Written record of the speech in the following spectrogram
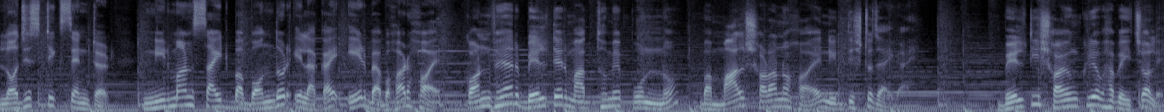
লজিস্টিক সেন্টার, নির্মাণ সাইট বা বন্দর এলাকায় এর ব্যবহার হয়। কনভেয়ার বেল্টের মাধ্যমে পণ্য বা মাল সরানো হয় নির্দিষ্ট জায়গায়। বেল্টটি স্বয়ংক্রিয়ভাবেই চলে,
